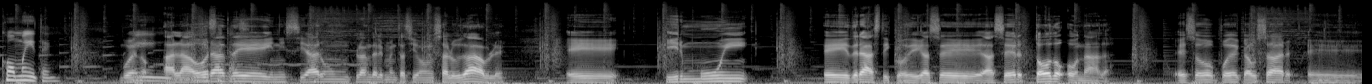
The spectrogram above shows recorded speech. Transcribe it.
cometen. Bueno, en- a la hora de iniciar un plan de alimentación saludable, eh, ir muy eh, drástico, dígase hacer todo o nada. Eso puede causar eh,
